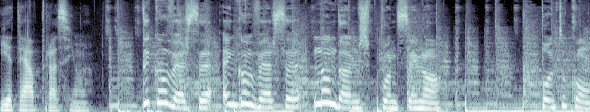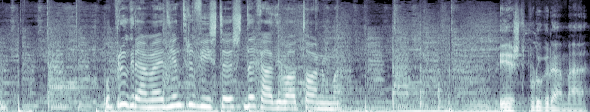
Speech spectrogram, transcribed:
E até à próxima. De conversa em conversa, não damos ponto sem nó. Ponto com. O programa de entrevistas da Rádio Autónoma. Este programa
